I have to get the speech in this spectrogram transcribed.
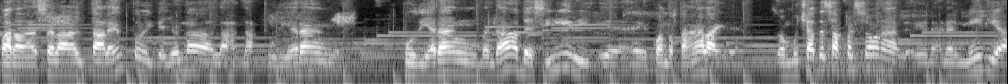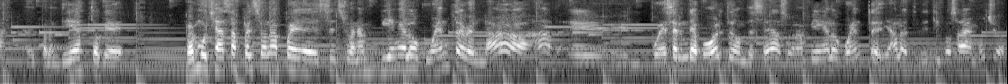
para dársela al talento y que ellos la- la- las pudieran, pudieran, ¿verdad? Decir y, eh, cuando están al aire. Son muchas de esas personas en, en el media, aprendí esto que pues muchas de esas personas pues se suenan bien elocuentes, ¿verdad? Ah, eh, puede ser en deporte, donde sea, suenan bien elocuentes, ya, este tipo sabe mucho.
